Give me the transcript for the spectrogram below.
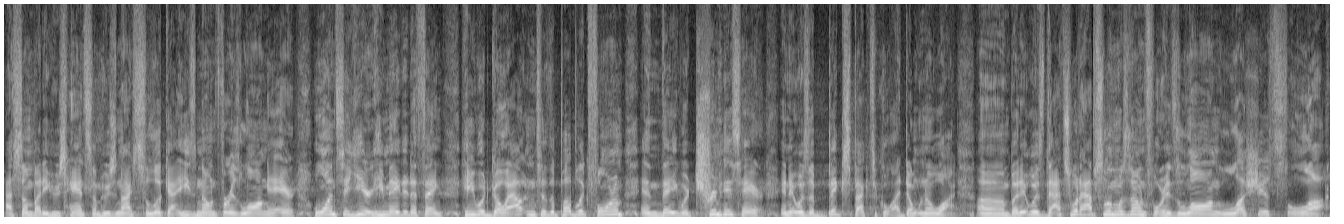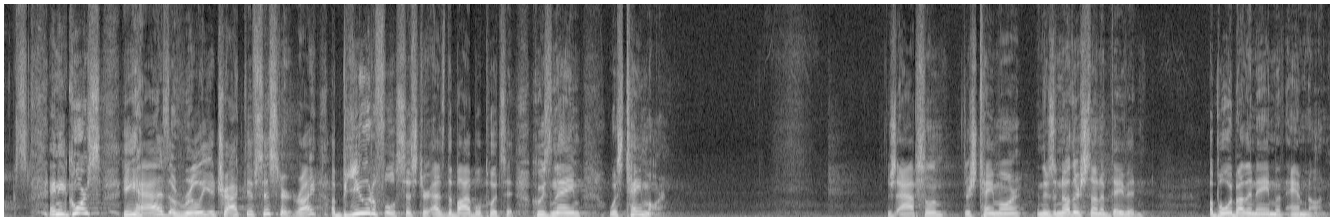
as somebody who's handsome, who's nice to look at. He's known for his long hair. Once a year, he made it a thing. He would go out into the public forum and they would trim his hair, and it was a big spectacle. I don't know why, um, but it was that's what Absalom was known for: his long, luscious locks. And of course, he has a really attractive sister, right? A beautiful sister, as the Bible puts it, whose name was Tamar. There's Absalom, there's Tamar, and there's another son of David, a boy by the name of Amnon.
